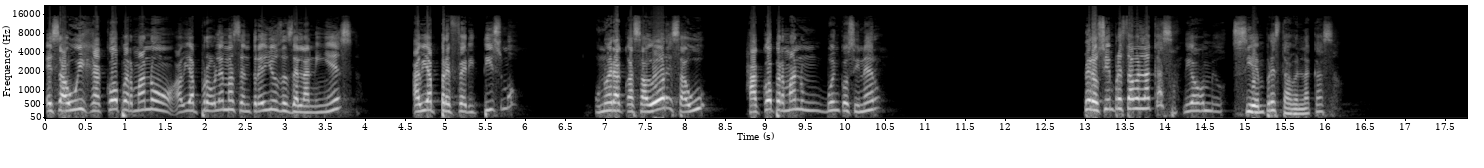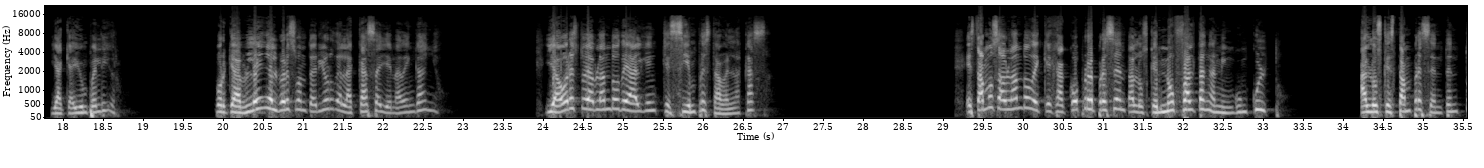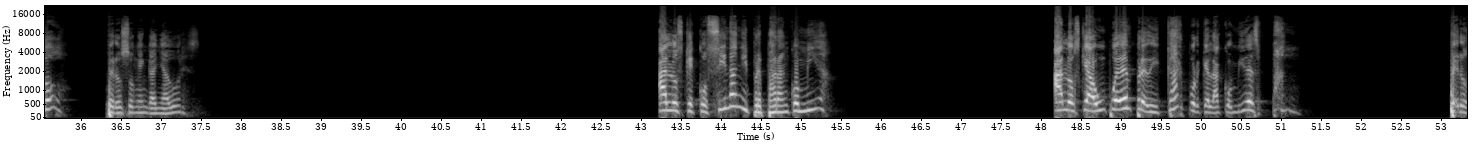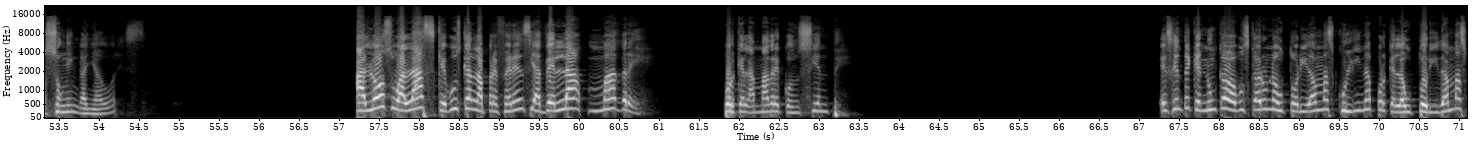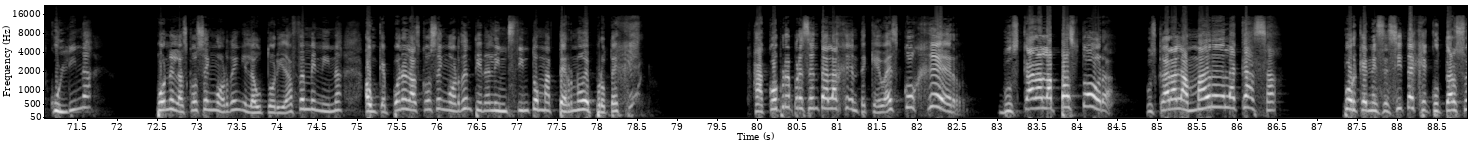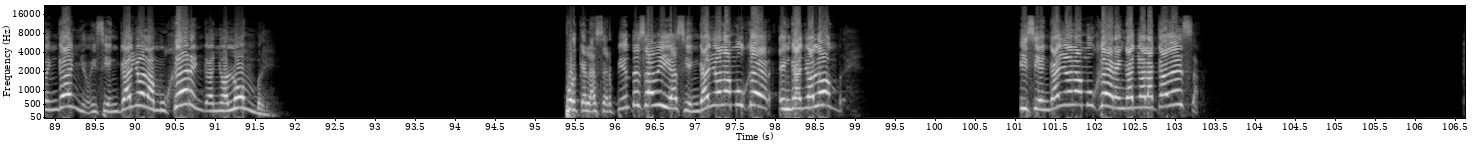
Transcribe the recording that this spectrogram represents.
Esaú y Jacob, hermano, había problemas entre ellos desde la niñez. Había preferitismo. Uno era cazador, Esaú. Jacob, hermano, un buen cocinero. Pero siempre estaba en la casa. Diga conmigo, siempre estaba en la casa. Y aquí hay un peligro. Porque hablé en el verso anterior de la casa llena de engaño. Y ahora estoy hablando de alguien que siempre estaba en la casa. Estamos hablando de que Jacob representa a los que no faltan a ningún culto, a los que están presentes en todo, pero son engañadores. A los que cocinan y preparan comida. A los que aún pueden predicar porque la comida es pan, pero son engañadores a los o a las que buscan la preferencia de la madre, porque la madre consiente. Es gente que nunca va a buscar una autoridad masculina porque la autoridad masculina pone las cosas en orden y la autoridad femenina, aunque pone las cosas en orden, tiene el instinto materno de proteger. Jacob representa a la gente que va a escoger buscar a la pastora, buscar a la madre de la casa, porque necesita ejecutar su engaño. Y si engaño a la mujer, engaño al hombre. Porque la serpiente sabía, si engaño a la mujer, engaño al hombre. Y si engaño a la mujer, engaño a la cabeza.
